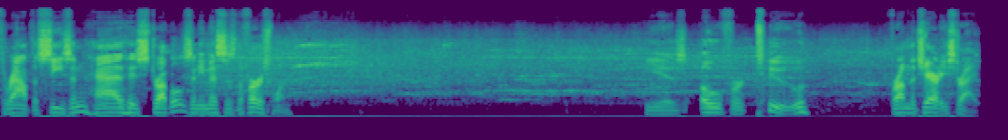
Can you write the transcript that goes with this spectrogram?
throughout the season. Had his struggles, and he misses the first one. He is 0 for 2 from the charity stripe.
